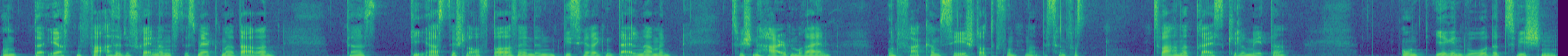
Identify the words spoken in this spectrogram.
und der ersten Phase des Rennens, das merkt man daran, dass die erste Schlafpause in den bisherigen Teilnahmen zwischen Halbenrhein und Fack am See stattgefunden hat. Das sind fast 230 Kilometer und irgendwo dazwischen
